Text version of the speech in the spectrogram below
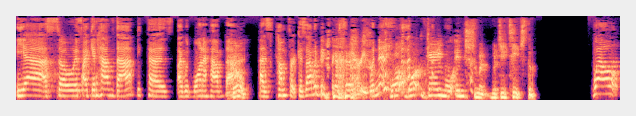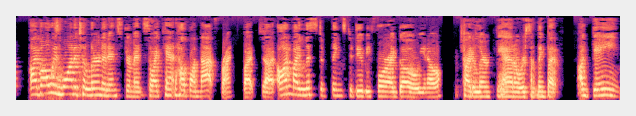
yeah. So if I could have that, because I would want to have that cool. as comfort, because that would be pretty scary, wouldn't it? what, what game or instrument would you teach them? Well, I've always wanted to learn an instrument, so I can't help on that front. But uh, on my list of things to do before I go, you know, try to learn piano or something. But a game.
